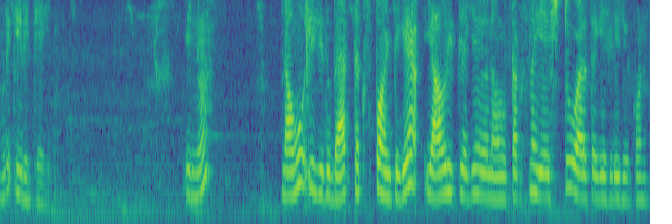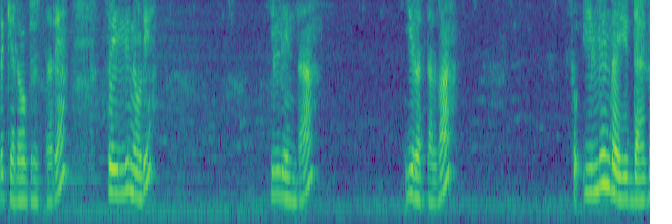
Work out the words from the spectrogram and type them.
ನೋಡಿ ಈ ರೀತಿಯಾಗಿ. ಇನ್ನು ನಾವು ಇಲ್ಲಿದು ಬ್ಯಾಕ್ ಟಕ್ಸ್ ಪಾಯಿಂಟಿಗೆ ಯಾವ ರೀತಿಯಾಗಿ ನಾವು ಟಕ್ಸ್ನ ಎಷ್ಟು ಅಳತೆಗೆ ಹಿಡಿಬೇಕು ಅಂತ ಕೆಲವೊಬ್ರು ಇರ್ತಾರೆ. ಸೊ ಇಲ್ಲಿ ನೋಡಿ ಇಲ್ಲಿಂದ ಇರುತ್ತಲ್ವಾ? ಸೊ ಇಲ್ಲಿಂದ ಇದ್ದಾಗ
